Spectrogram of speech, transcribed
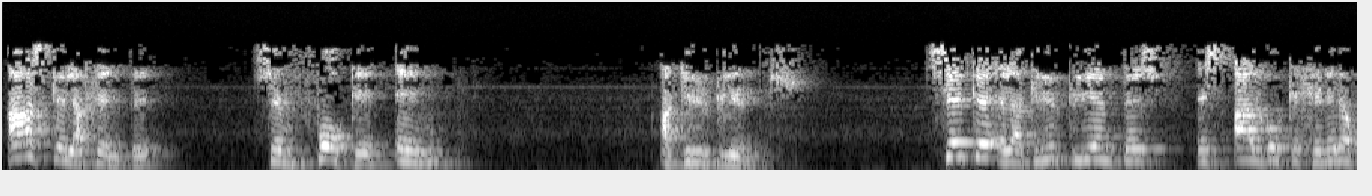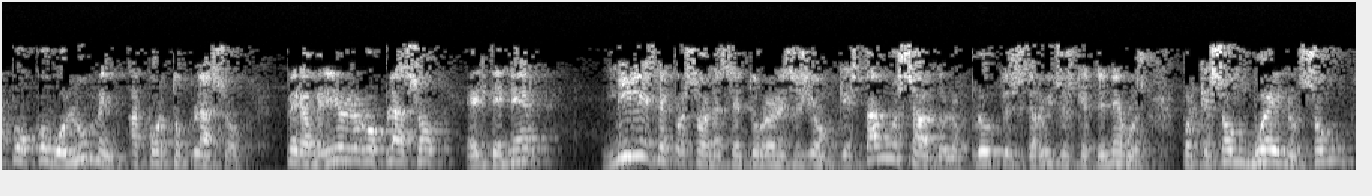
haz que la gente se enfoque en adquirir clientes. Sé que el adquirir clientes es algo que genera poco volumen a corto plazo, pero a medio y largo plazo el tener miles de personas en tu organización que están usando los productos y servicios que tenemos porque son buenos, son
